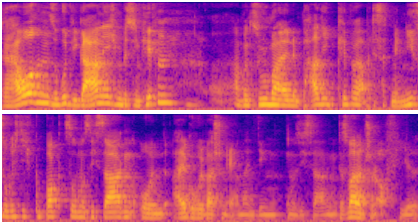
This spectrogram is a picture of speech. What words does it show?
Rauchen so gut wie gar nicht, ein bisschen kiffen. Ab und zu mal eine Partykippe, aber das hat mir nie so richtig gebockt, so muss ich sagen. Und Alkohol war schon eher mein Ding, muss ich sagen. Das war dann schon auch viel.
